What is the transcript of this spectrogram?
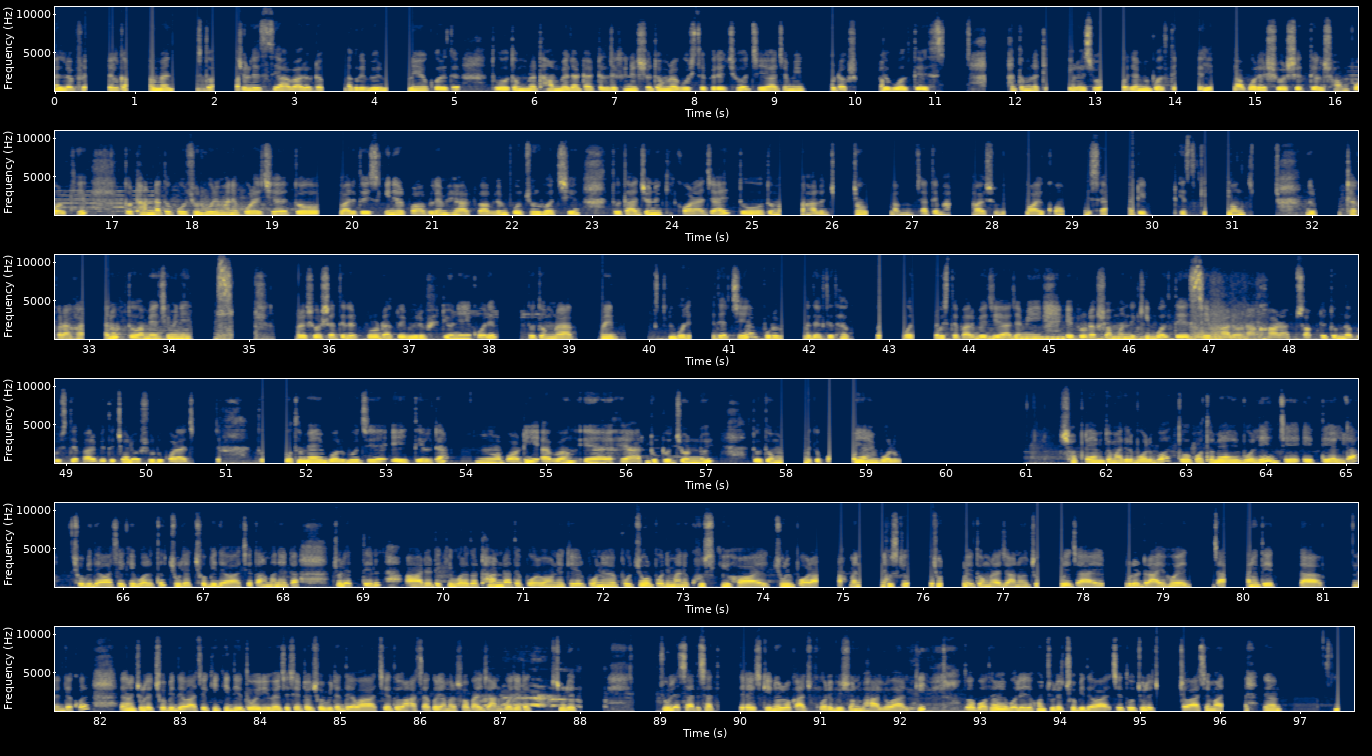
Hello welcome তো চলে এসেছি আবারও একটা রিভিউ নিয়ে করতে। তো তোমরা থাম্বেল আর টাইটেল দেখে নিশ্চয় তোমরা বুঝতে পেরেছ যে আজ আমি প্রোডাক্ট বলতে এসেছি। তোমরা ঠিক করেছ আজ আমি বলতে ডাবরের সর্ষের তেল সম্পর্কে। তো ঠান্ডা তো প্রচুর পরিমাণে পড়েছে, তো বাড়িতে স্কিনের প্রবলেম হেয়ার প্রবলেম প্রচুর হচ্ছে। তো তার জন্য কি করা যায়? তো তোমার ভালোর জন্য যাতে ভালো হয়, সুবিধা হয়, কম এবং দুটো রাখার জন্য তো আমি জিমিনি সরষের তেলের প্রোডাক্ট রিভিউর ভিডিও নিয়ে করে। তো তোমরা আমি বলি যে পুরো ভিডিও দেখতে থাকো বুঝতে পারবে যে আজ আমি এই প্রোডাক্ট সম্বন্ধে কি বলতে এসেছি, ভালো না খারাপ সবটাই তোমরা বুঝতে পারবে। তো চলো শুরু করা তো প্রথমে আমি বলব যে এই তেলটা বডি এবং হেয়ার দুটোর জন্যই। তো তোমাদেরকে আমি বলব সবটাই আমি তোমাদের বলব। তো প্রথমে আমি বলি যে এই তেলটা ছবি দেওয়া আছে কি বলতো? চুলের ছবি দেওয়া আছে। তার মানে এটা চুলের তেল। আর এটা কি বলতো? ঠান্ডাতে অনেকের প্রচুর পরিমাণে খুশকি হয়। চুল পড়া মানে খুশকি চুল তোমরা জানো চুল যায়, পুরো ড্রাই হয়ে যায়। মানে দেখো, এখানে চুলের ছবি দেওয়া আছে, কি কি দিয়ে তৈরি হয়েছে সেটাও ছবিটা দেওয়া আছে। তো আশা করি আমরা সবাই জানব যে এটা চুলের চুলের সাথে সাথে এটা স্কিনেরও কাজ করে, ভীষণ ভালো আর কি। তো প্রথমেই বলি যখন চুলের ছবি দেওয়া আছে, তো চুলের দেওয়া আছে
